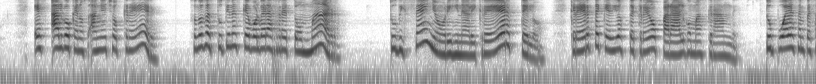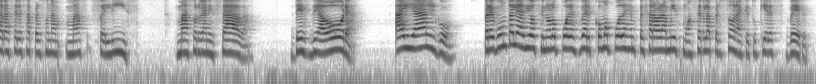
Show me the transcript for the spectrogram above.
Es algo que nos han hecho creer. Entonces tú tienes que volver a retomar tu diseño original y creértelo creerte que Dios te creó para algo más grande. Tú puedes empezar a ser esa persona más feliz, más organizada. Desde ahora hay algo. Pregúntale a Dios si no lo puedes ver, cómo puedes empezar ahora mismo a ser la persona que tú quieres ver.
